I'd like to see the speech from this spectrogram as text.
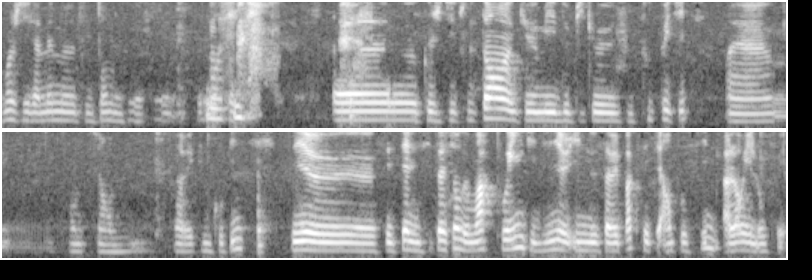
Moi, je dis la même tout le temps. Donc, Moi aussi. que je dis tout le temps, que, mais depuis que je suis toute petite c'est avec une copine. C'est euh, une situation de Mark Twain qui dit euh, ils ne savaient pas que c'était impossible, alors ils l'ont fait.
